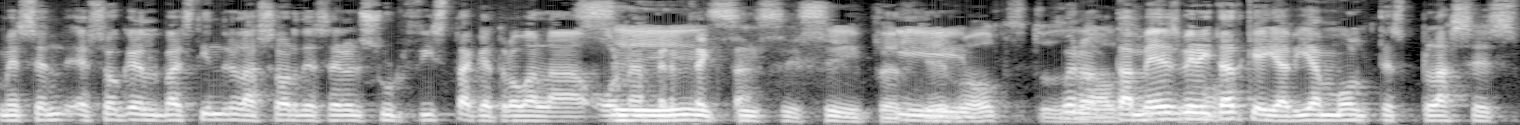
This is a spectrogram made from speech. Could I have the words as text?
me sent, això que el vaig tindre la sort de ser el surfista que troba la ona sí, perfecta. Sí, sí, sí, perquè I, molts... bueno, altres també és veritat que hi havia moltes places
